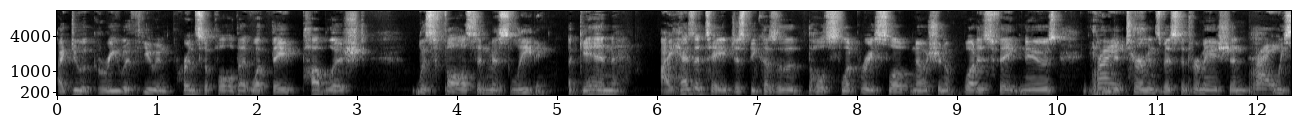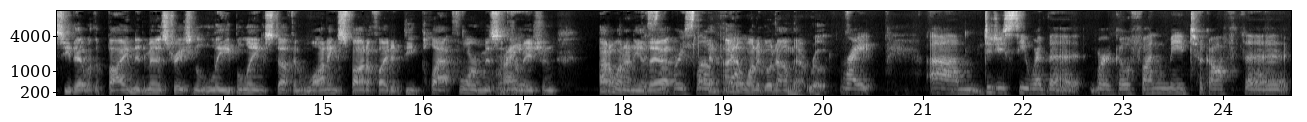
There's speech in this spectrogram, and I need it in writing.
I do agree with you in principle that what they published was false and misleading. Again, I hesitate just because of the, the whole slippery slope notion of what is fake news and Right. who determines misinformation. Right. We see that with the Biden administration labeling stuff and wanting Spotify to deplatform misinformation. I don't want any of that, slippery slope, and I don't want to go down that road. Right. Um, did you see where the where GoFundMe took off the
